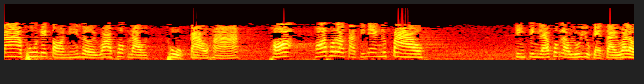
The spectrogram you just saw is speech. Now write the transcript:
กล้าพูดได้ตอนนี้เลยว่าพวกเราถูกกล่าวหา เพราะเพราะพวกเราตัดสินเองหรือเปล่า จริง ๆ แล้วพวกเรารู้อยู่แก่ใจว่าเรา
